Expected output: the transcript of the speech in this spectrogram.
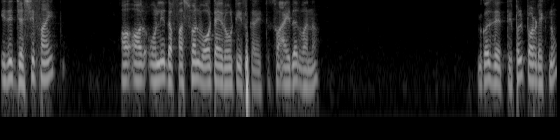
is it justified or, or, only the first one what I wrote is correct? So either one, huh? because a triple product, no?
